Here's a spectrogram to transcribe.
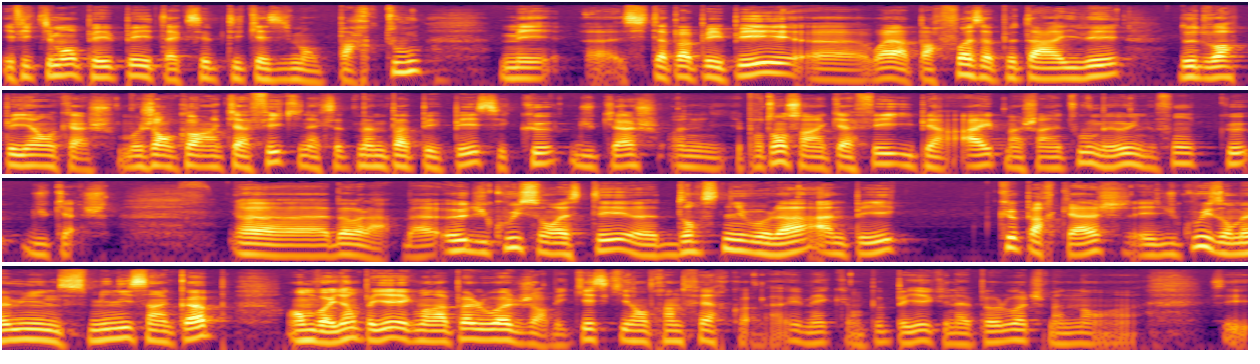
Effectivement, PP est accepté quasiment partout, mais si euh, si t'as pas PP, euh, voilà, parfois ça peut t'arriver de devoir payer en cash. Moi j'ai encore un café qui n'accepte même pas PP, c'est que du cash only. Et pourtant c'est un café hyper hype, machin et tout, mais eux ils ne font que du cash. Euh, bah voilà, bah, eux du coup ils sont restés dans ce niveau-là à ne payer par cash. Et du coup, ils ont même eu une mini syncope en me voyant payer avec mon Apple Watch. Genre, mais qu'est-ce qu'il est en train de faire, quoi? Bah oui, mec, on peut payer avec une Apple Watch maintenant. C'est,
